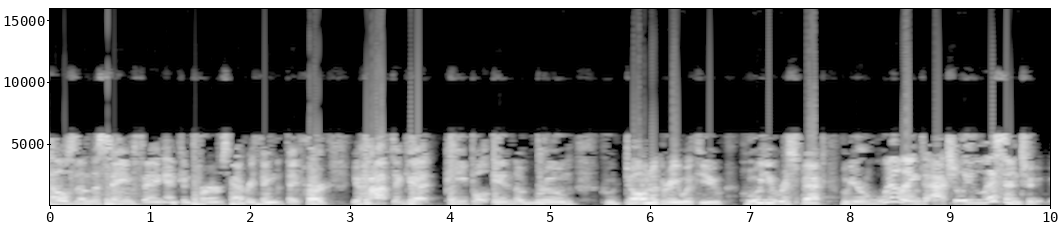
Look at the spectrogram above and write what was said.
tells them the same thing and confirms everything that they've heard. You have to get people in the room who don't agree with you, who you respect, who you're willing to actually listen to,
